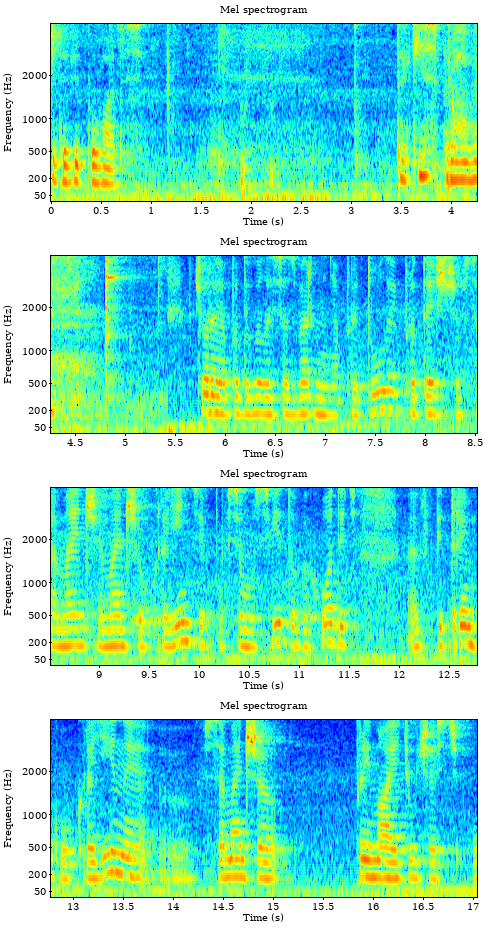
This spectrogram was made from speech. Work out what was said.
буде відбуватися. Такі справи. Вчора я подивилася звернення притули про те, що все менше і менше українців по всьому світу виходить е, в підтримку України, е, все менше приймають участь у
